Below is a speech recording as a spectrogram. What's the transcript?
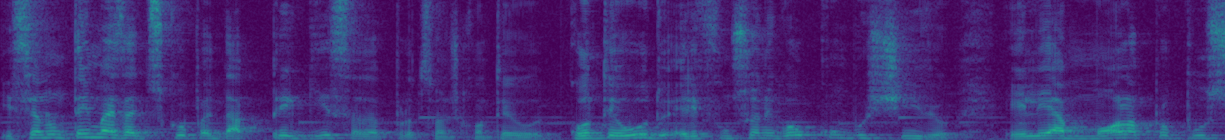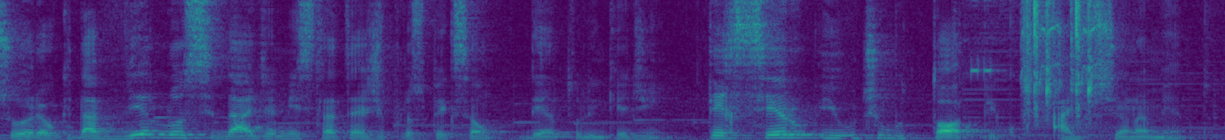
E você não tem mais a desculpa da preguiça da produção de conteúdo. Conteúdo, ele funciona igual combustível. Ele é a mola propulsora, é o que dá velocidade à minha estratégia de prospecção dentro do LinkedIn. Terceiro e último tópico, adicionamento.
